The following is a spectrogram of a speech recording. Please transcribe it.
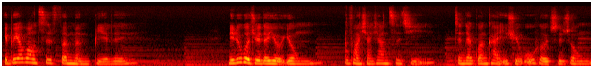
也不要妄自分门别类。你如果觉得有用，不妨想象自己正在观看一群乌合之众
